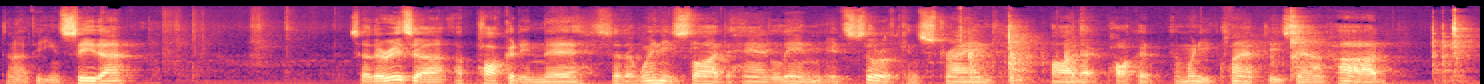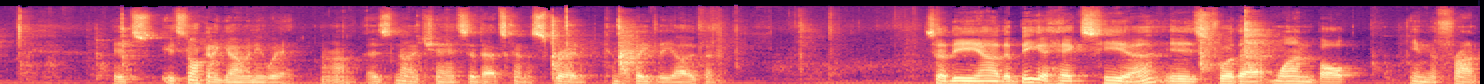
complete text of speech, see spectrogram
Don't know if you can see that. So there is a, a, pocket in there so that when you slide the handle in, it's sort of constrained by that pocket. And when you clamp these down hard, it's, it's not going to go anywhere. All right? There's no chance that that's going to spread completely open. So the, uh, the bigger hex here is for that one bolt in the front,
